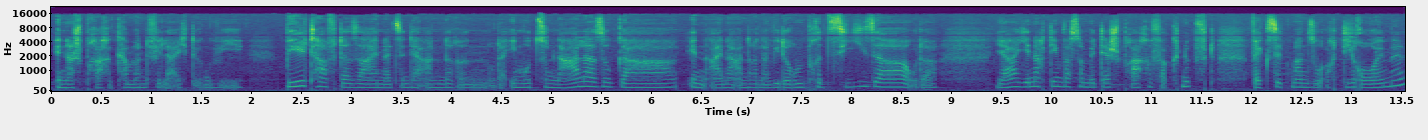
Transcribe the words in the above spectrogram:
in der Sprache kann man vielleicht irgendwie bildhafter sein als in der anderen oder emotionaler sogar, in einer anderen dann wiederum präziser oder ja, je nachdem, was man mit der Sprache verknüpft, wechselt man so auch die Räume.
